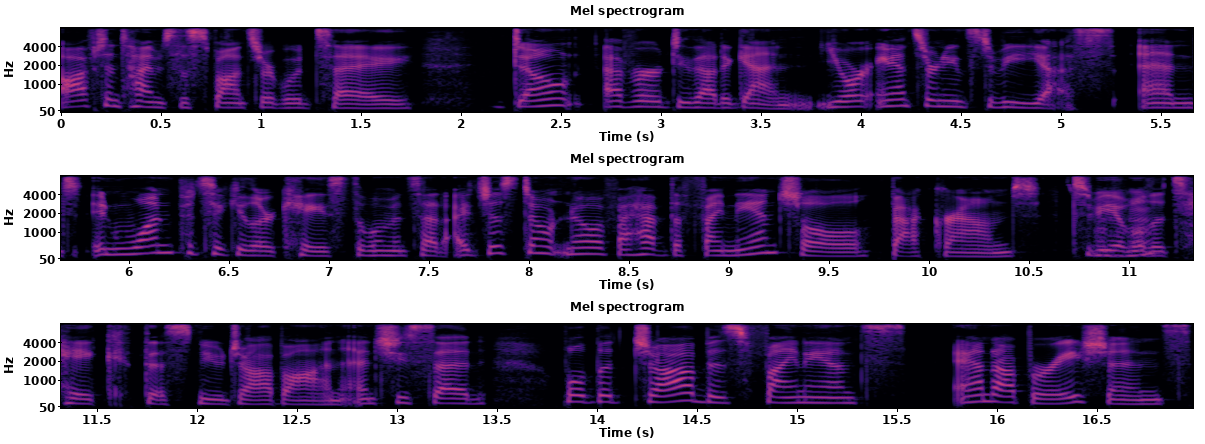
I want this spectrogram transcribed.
oftentimes the sponsor would say, don't ever do that again. Your answer needs to be yes. And in one particular case, the woman said, I just don't know if I have the financial background to be mm-hmm. able to take this new job on. And she said, Well, the job is finance and operations.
